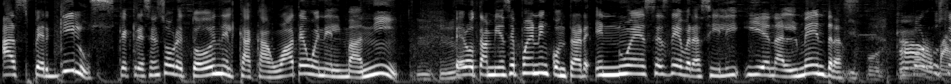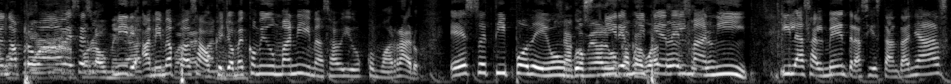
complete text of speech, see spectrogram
Aspergillus, que crecen sobre todo en el cacahuate o en el maní, pero también se pueden encontrar en nueces de Brasil y, y en almendras. por qué? Por- usted no ha probado a veces, mire, a mí me ha pasado que yo me he comido un maní y me ha sabido como a raro. Ese tipo de hongos, mire muy bien el maní y las almendras, si están dañadas,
